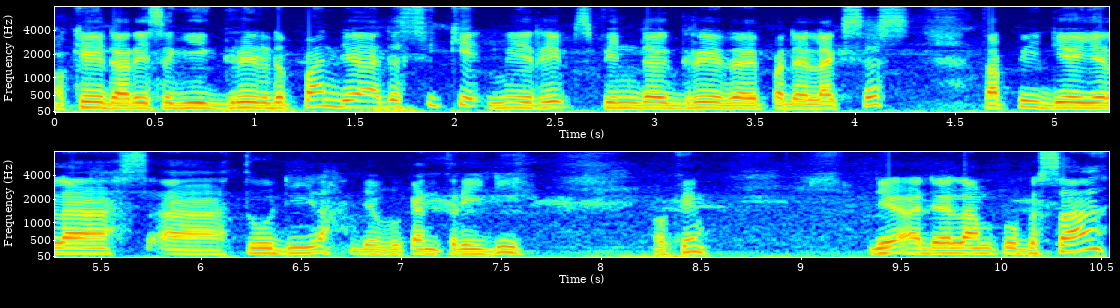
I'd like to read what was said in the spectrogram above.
Okey, dari segi grill depan dia ada sikit mirip spindle grill daripada Lexus. Tapi dia ialah uh, 2D lah. Dia bukan 3D. Okey dia ada lampu besar.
